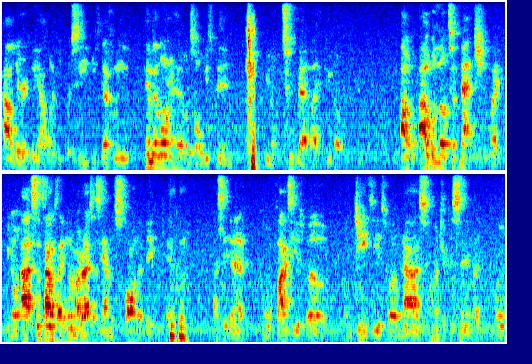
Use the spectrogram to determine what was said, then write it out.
how lyrically I want to be perceived. He's definitely him and Lauryn Hill has always been you know two that like you know I I would love to match. Like you know I sometimes like in one of my raps I say I'm the spawn of Biggie. And Mhm. I say that on Foxy as well, on Jay Z as well, Nas 100%, like um,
